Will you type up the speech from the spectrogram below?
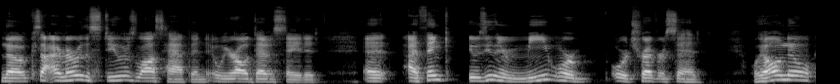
No, because I remember the Steelers loss happened and we were all devastated. And I think it was either me or or Trevor said, "We all know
